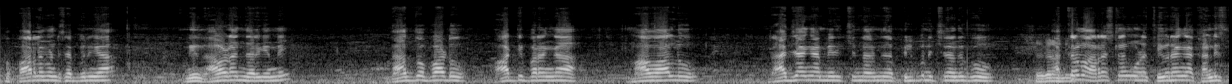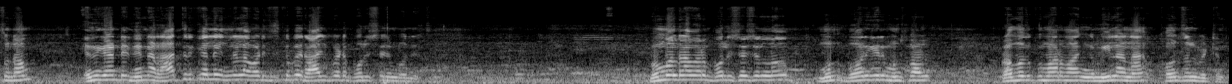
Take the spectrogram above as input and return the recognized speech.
ఒక పార్లమెంట్ సభ్యునిగా నేను రావడం జరిగింది. దాంతోపాటు పార్టీ పరంగా మా వాళ్ళు రాజ్యాంగం మీద ఇచ్చిన దాని మీద పిలుపునిచ్చినందుకు అక్రమ అరెస్టులను కూడా తీవ్రంగా ఖండిస్తున్నాం. ఎందుకంటే నిన్న రాత్రికెళ్ళి ఇళ్ళ వాడి తీసుకుపోయి రాజపేట పోలీస్ స్టేషన్ పోలీస్తుంది ముమ్మలరావరం పోలీస్ స్టేషన్లో మున్ భువనగిరి మున్సిపల్ ప్రమోద్ కుమార్ మా ఇంకా మీలాన్న కౌన్సిల్ పెట్టింది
